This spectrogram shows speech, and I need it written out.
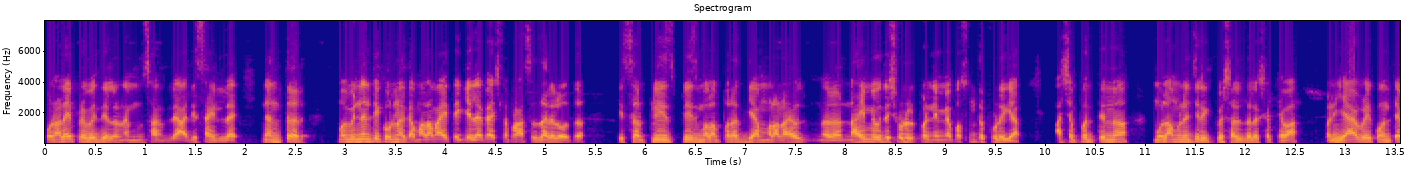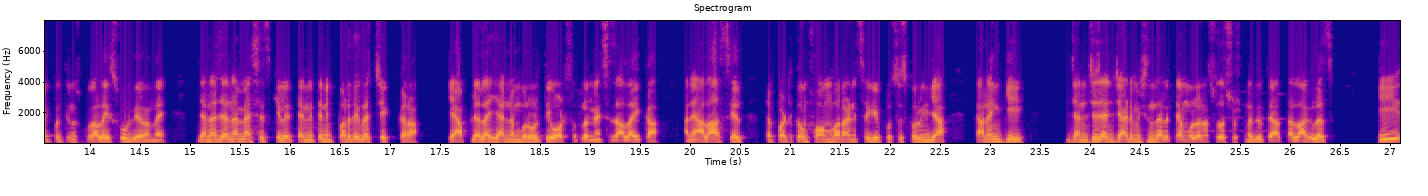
कोणालाही प्रवेश दिला नाही म्हणून सांगितलं आधी सांगितलंय. नंतर मग विनंती करू नका. मला माहिती आहे गेल्या बॅचला पण असं झालेलं होतं की सर प्लीज प्लीज मला परत घ्या. मला नाही मिळू दे शेड्यूल पण निम्म्यापासून तर पुढे घ्या. अशा पद्धतीनं मुला मुलींची रिक्वेस्ट आली तर लक्षात ठेवा. पण यावेळी कोणत्याही पद्धतीने कुणालाही सूट देणार नाही. ज्यांना ज्यांना मेसेज केले त्यांनी त्यांनी परत एकदा चेक करा की आपल्याला ह्या नंबरवरती व्हॉट्सअपला मेसेज आलाय का? आणि आला असेल तर पटकन फॉर्म भरा आणि सगळी प्रोसेस करून घ्या. कारण की ज्यांचे ज्यांचे ऍडमिशन झाले त्या मुलांना सुद्धा सूचना देते आता लागलंच की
